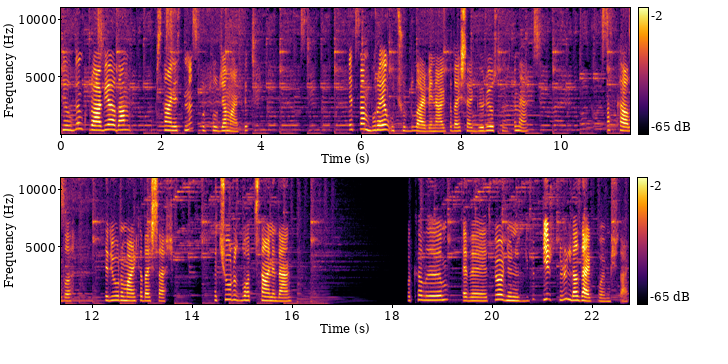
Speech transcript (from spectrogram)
Çılgın kurabiye adam hapishanesinden kurtulacağım artık. Resmen buraya uçurdular beni arkadaşlar. Görüyorsunuz değil mi? Az kaldı. Hissediyorum arkadaşlar. Kaçıyoruz bu hapishaneden. Bakalım. Evet gördüğünüz gibi bir sürü lazer koymuşlar.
